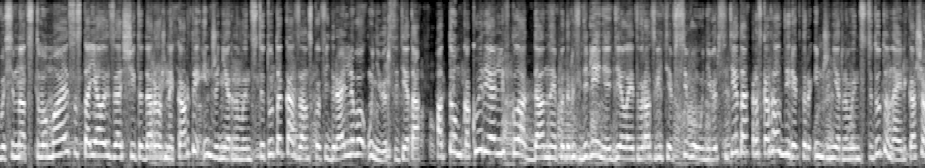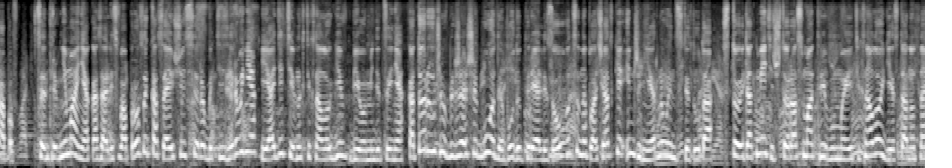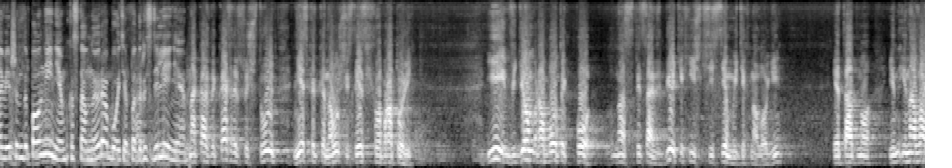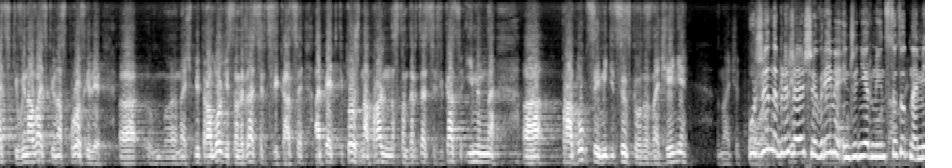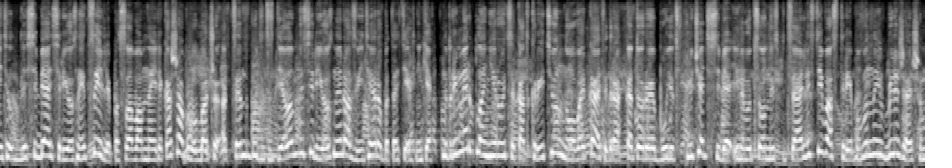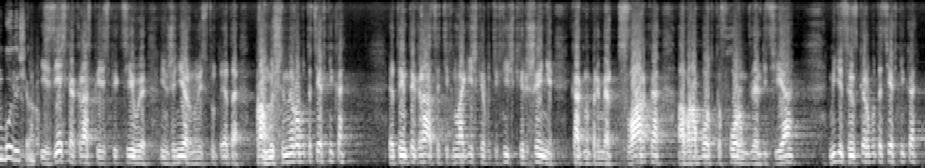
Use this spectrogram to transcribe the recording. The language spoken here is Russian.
18 мая состоялась защита дорожной карты Инженерного института Казанского федерального университета. О том, какой реальный вклад данное подразделение делает в развитие всего университета, рассказал директор Инженерного института Наиль Кашапов. В центре внимания оказались вопросы, касающиеся роботизирования и аддитивных технологий в биомедицине, которые уже в ближайшие годы будут реализовываться на площадке Инженерного института. Стоит отметить, что рассматриваемые технологии станут новейшим дополнением к основной работе подразделения подразделения. На каждой кафедре существует несколько научно-исследовательских лабораторий. И ведем работы по у нас специальность биотехнические системы и технологии. Это одно. Инноватики. В инноватике у нас профили э, значит, метрология, стандартизация, сертификация. Опять-таки тоже направлено на стандартизацию, сертификацию именно э, продукции медицинского назначения. Уже на ближайшее время инженерный институт наметил для себя серьезные цели. По словам Наиля Кашапова, большой акцент будет сделан на серьезное развитие робототехники. Например, планируется к открытию новая кафедра, которая будет включать в себя инновационные специальности, востребованные в ближайшем будущем. И здесь как раз перспективы инженерного института – это промышленная робототехника, это интеграция технологических и робототехнических решений, как, например, сварка, обработка форм для литья – медицинская робототехника.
